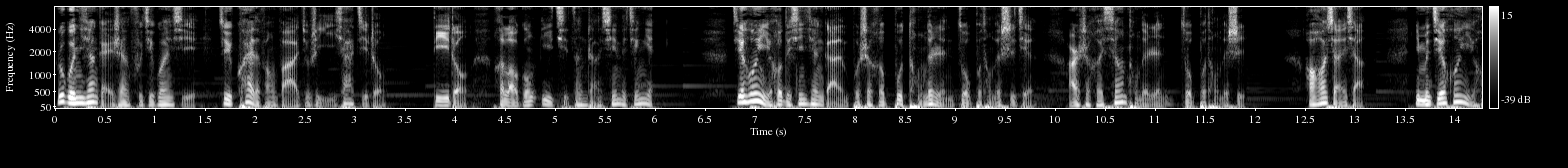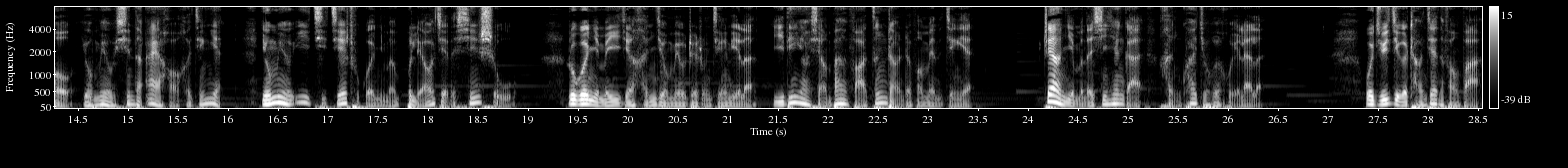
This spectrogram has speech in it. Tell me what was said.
如果你想改善夫妻关系，最快的方法就是以下几种：第一种，和老公一起增长新的经验。结婚以后的新鲜感不是和不同的人做不同的事情，而是和相同的人做不同的事。好好想一想，你们结婚以后有没有新的爱好和经验？有没有一起接触过你们不了解的新事物？如果你们已经很久没有这种经历了，一定要想办法增长这方面的经验，这样你们的新鲜感很快就会回来了。我举几个常见的方法。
